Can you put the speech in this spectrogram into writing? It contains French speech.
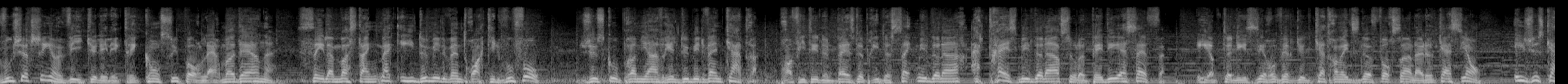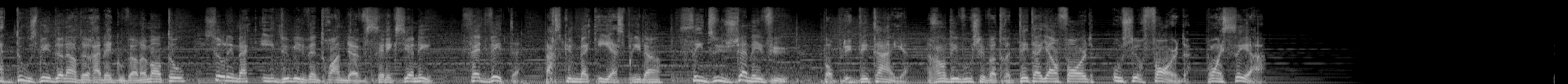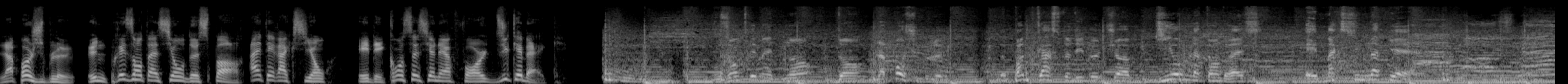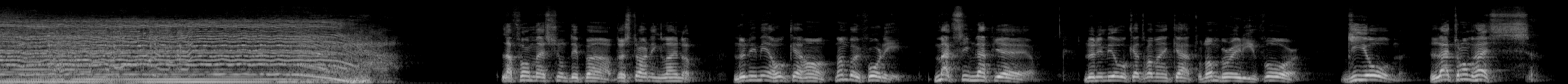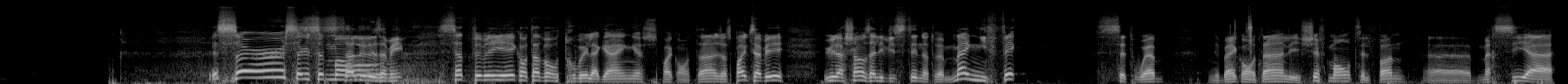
Vous cherchez un véhicule électrique conçu pour l'ère moderne? C'est le Mustang Mach-E 2023 qu'il vous faut. Jusqu'au 1er avril 2024, profitez d'une baisse de prix de 5 000 à 13 000 sur le PDSF et obtenez 0,99 à la location et jusqu'à 12 000 de rabais gouvernementaux sur les Mach-E 2023 neufs sélectionnés. Faites vite, parce qu'une Mach-E à ce prix-là, c'est du jamais vu. Pour plus de détails, rendez-vous chez votre détaillant Ford ou sur Ford.ca. La Poche Bleue, une présentation de sport, interaction et des concessionnaires Ford du Québec. Vous entrez maintenant dans La Poche Bleue, le podcast des deux chums Guillaume Latendresse et Maxime Lapierre. La formation de départ, de starting line-up, le numéro 40, number 40, Maxime Lapierre. Le numéro 84, number 84, Guillaume la tendresse. Yes, sir! Salut tout le monde! Salut les amis! 7 février, content de vous retrouver la gang. Je suis super content. J'espère que vous avez eu la chance d'aller visiter notre magnifique site web. On est bien content. Les chiffres montent, c'est le fun. Euh, merci à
